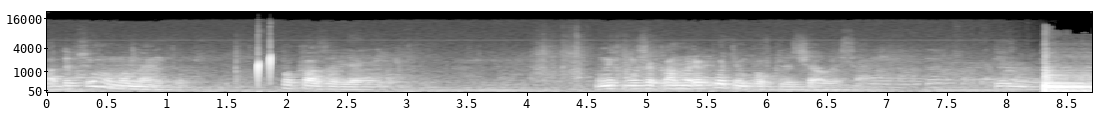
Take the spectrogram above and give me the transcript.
А до цього моменту показував я їм. У них може камери потім повключалися. Пізніше.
